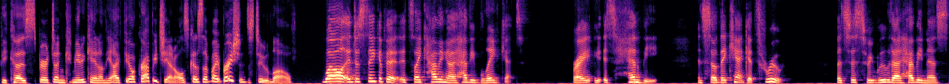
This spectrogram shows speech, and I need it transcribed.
because spirit doesn't communicate on the I feel crappy channels because the vibration's too low. Well, and just think of it, it's like having a heavy blanket, right? It's heavy. And so they can't get through. Let's just remove that heaviness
